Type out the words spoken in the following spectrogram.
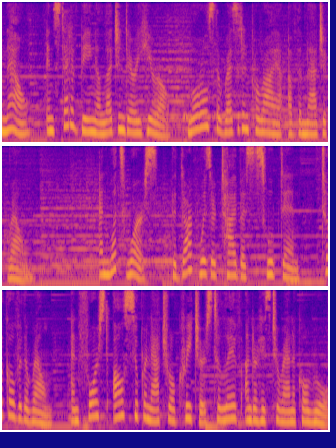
Now, instead of being a legendary hero, Laurel's the resident pariah of the magic realm. And what's worse, the dark wizard Tybus swooped in, took over the realm, and forced all supernatural creatures to live under his tyrannical rule.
